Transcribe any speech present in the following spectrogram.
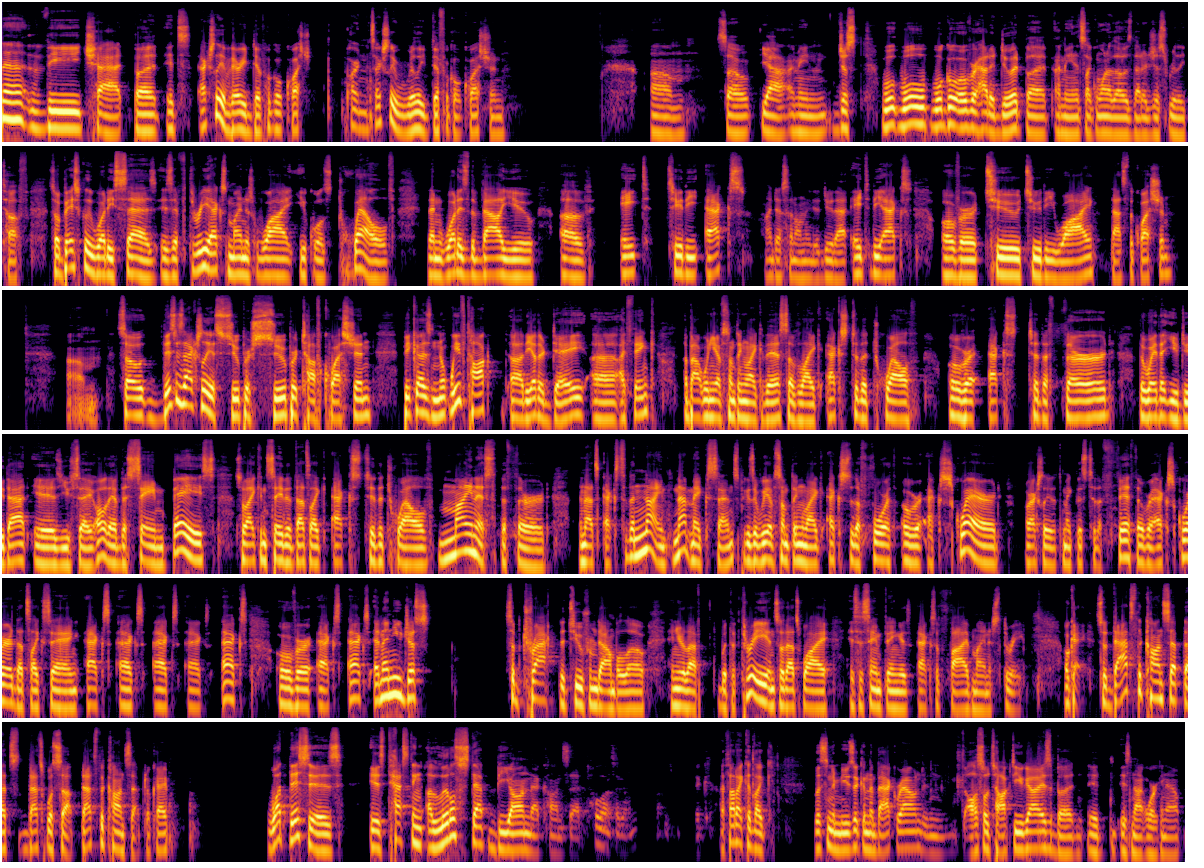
the chat, but it's actually a very difficult question. Pardon, it's actually a really difficult question. Um, so yeah, I mean, just we'll we'll we'll go over how to do it, but I mean, it's like one of those that are just really tough. So basically, what he says is if three x minus y equals twelve, then what is the value of eight to the x I guess I don't need to do that. A to the x over 2 to the y. That's the question. Um, so this is actually a super, super tough question because no, we've talked uh, the other day, uh, I think, about when you have something like this of like x to the 12th over x to the third. The way that you do that is you say, oh, they have the same base. So I can say that that's like x to the 12 minus the third and that's x to the ninth. And that makes sense because if we have something like x to the fourth over x squared, or actually let's make this to the fifth over x squared, that's like saying x, x, x, x, x over x, x. And then you just subtract the two from down below and you're left with the three. And so that's why it's the same thing as x of five minus three. Okay, so that's the concept. That's that's what's up. That's the concept, okay? What this is is testing a little step beyond that concept. Hold on a second. I thought I could like listen to music in the background and also talk to you guys, but it is not working out.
